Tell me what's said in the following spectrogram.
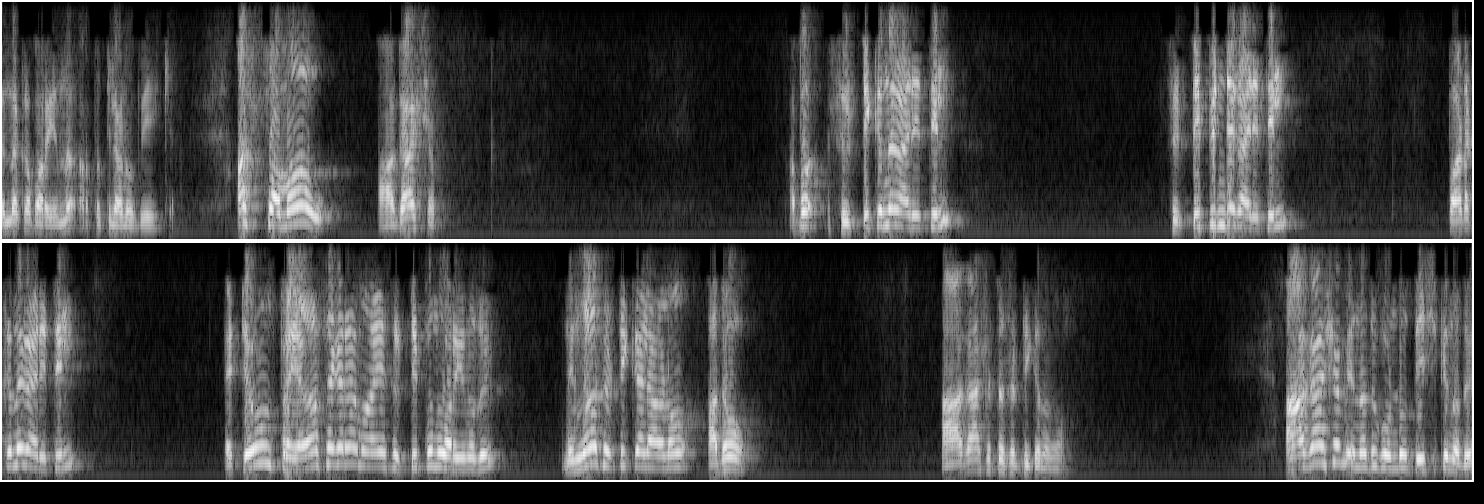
എന്നൊക്കെ പറയുന്ന അർത്ഥത്തിലാണ് ഉപയോഗിക്കുക. അസമാവ് ആകാശം. അപ്പൊ സൃഷ്ടിക്കുന്ന കാര്യത്തിൽ സൃഷ്ടിപ്പിന്റെ കാര്യത്തിൽ പടക്കുന്ന കാര്യത്തിൽ ഏറ്റവും പ്രയാസകരമായ സൃഷ്ടിപ്പ് എന്ന് പറയുന്നത് നിങ്ങൾ സൃഷ്ടിക്കലാണോ അതോ ആകാശത്തെ സൃഷ്ടിക്കുന്നതോ? ആകാശം എന്നതുകൊണ്ട് ഉദ്ദേശിക്കുന്നത്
